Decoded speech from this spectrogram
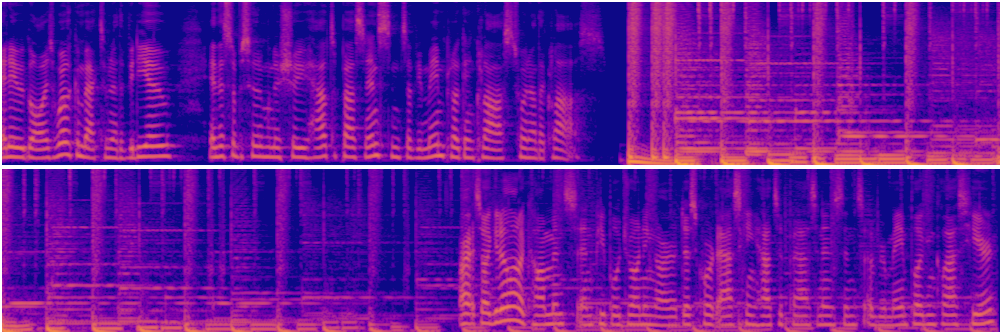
Hello guys, welcome back to another video. In this episode I'm going to show you how to pass an instance of your main plugin class to another class. Alright, so I get a lot of comments and people joining our Discord asking how to pass an instance of your main plugin class here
